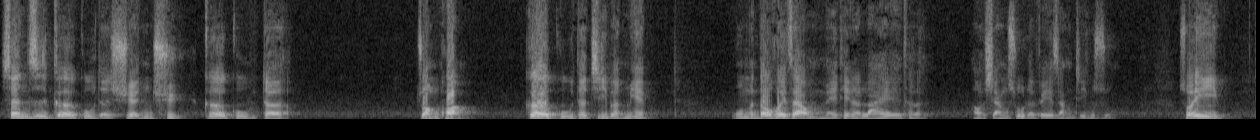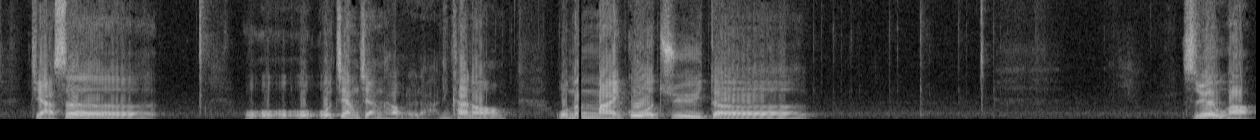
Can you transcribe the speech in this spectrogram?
甚至个股的选取、个股的状况、个股的基本面，我们都会在我们每天的 Light 好详述的非常清楚。所以，假设我我我我我这样讲好了啦，你看哦，我们买国巨的十月五号。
